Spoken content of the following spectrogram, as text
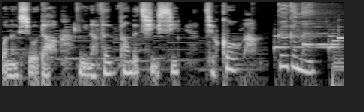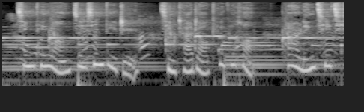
我能嗅到你那芬芳的气息就够了。哥哥们，倾听网最新地址，请查找 QQ 号二零七七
